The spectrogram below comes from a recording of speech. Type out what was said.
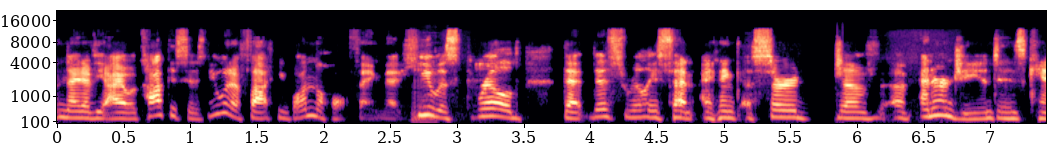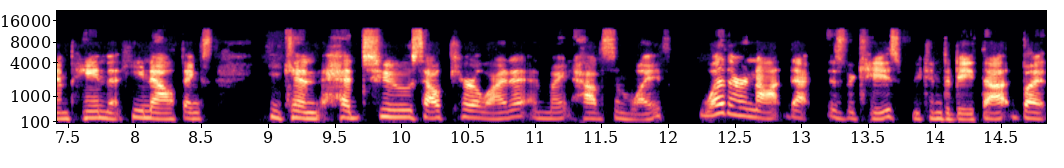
night of the Iowa caucuses, you would have thought he won the whole thing. That he hmm. was thrilled that this really sent, I think, a surge of of energy into his campaign. That he now thinks he can head to South Carolina and might have some life. Whether or not that is the case, we can debate that. But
